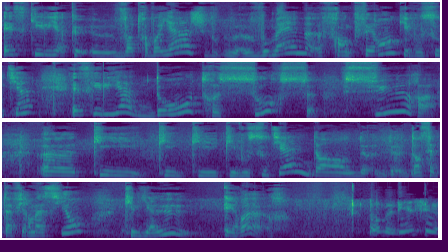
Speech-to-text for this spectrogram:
Est-ce qu'il y a que euh, votre voyage, vous-même, Franck Ferrand, qui vous soutient, est-ce qu'il y a d'autres sources sûres euh, qui, qui, vous soutiennent dans, dans cette affirmation qu'il y a eu erreur Oh, mais bien sûr.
